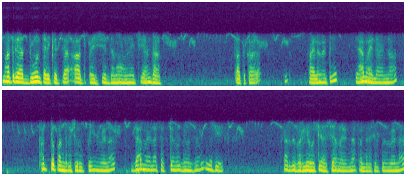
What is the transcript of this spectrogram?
मात्र या दोन तारखेच्या आत पैसे जमा होण्याचे अंदाज तात्काळ पाहायला मिळते. या महिलांना फक्त पंधराशे रुपये मिळणार. ज्या महिला सप्टेंबर दोन हजारमध्ये अर्ज भरले होते अशा महिलांना पंधराशे रुपये मिळणार.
